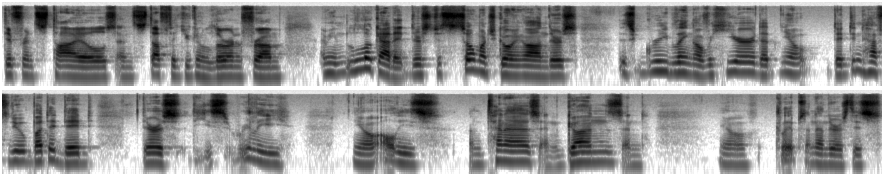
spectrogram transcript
different styles and stuff that you can learn from. I mean, look at it. There's just so much going on. There's this greebling over here that, you know, they didn't have to do, but they did. There's these really, you know, all these antennas and guns and, you know, clips. And then there's this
